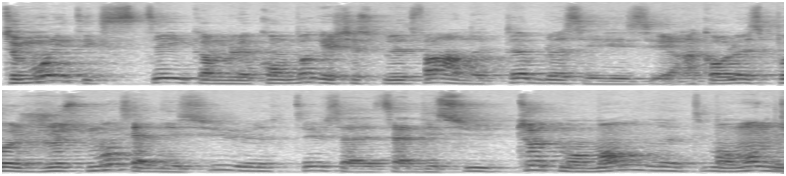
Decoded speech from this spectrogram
tout le monde est excité. Comme le combat que j'étais supposé faire en octobre, là, c'est, encore là, c'est pas juste moi que ça a déçu. là, tu sais, ça, ça a déçu tout mon monde. là, mon monde,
